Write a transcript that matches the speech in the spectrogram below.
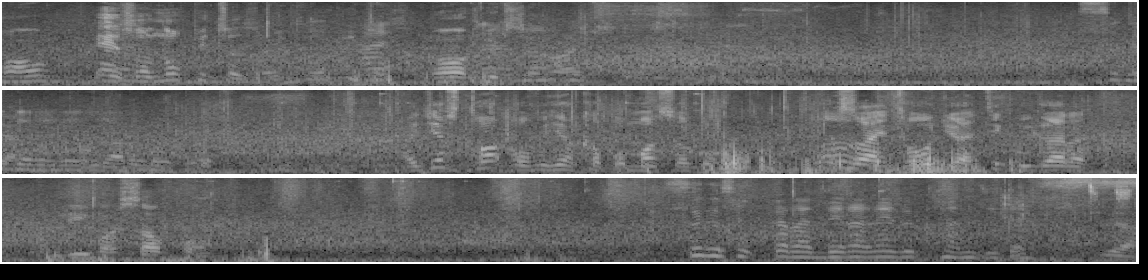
phone? Hey, so no pictures. No pictures. No pictures. Yeah, I just taught over here a couple months ago. That's why I told you. I think we gotta leave our cell phone. Yeah.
